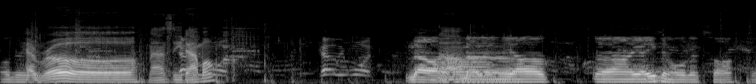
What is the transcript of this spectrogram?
Oh, there. he is. Hello, man's need ammo. No, No. no, no, no. Yeah, uh, yeah, you can hold it soft. uh,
